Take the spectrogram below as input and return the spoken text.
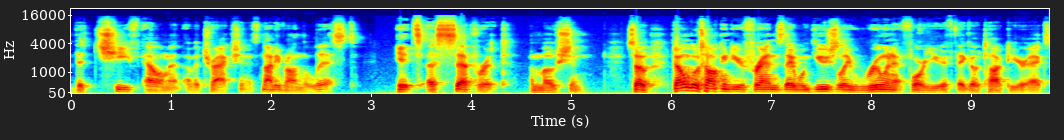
the chief element of attraction. It's not even on the list. It's a separate emotion. So don't go talking to your friends. They will usually ruin it for you if they go talk to your ex.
